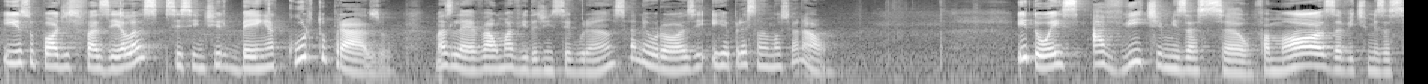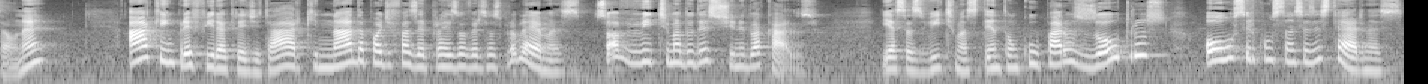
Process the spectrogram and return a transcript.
E isso pode fazê-las se sentir bem a curto prazo, mas leva a uma vida de insegurança, neurose e repressão emocional. E dois, a vitimização, famosa vitimização, né? Há quem prefira acreditar que nada pode fazer para resolver seus problemas, só vítima do destino e do acaso. E essas vítimas tentam culpar os outros ou circunstâncias externas.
